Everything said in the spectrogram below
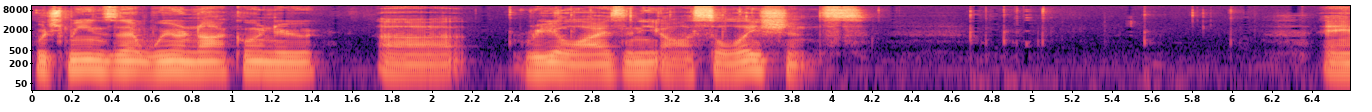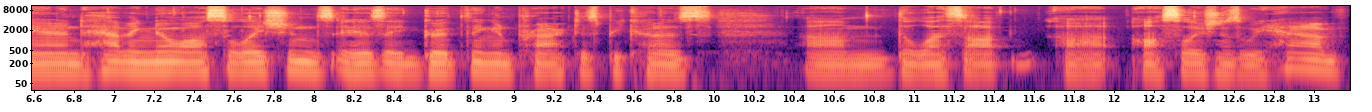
which means that we're not going to uh, realize any oscillations. And having no oscillations is a good thing in practice because um, the less uh, oscillations we have,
